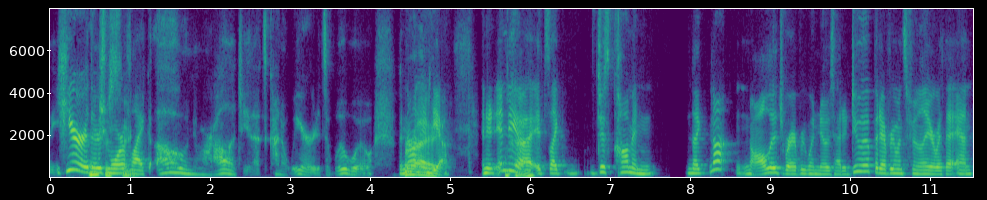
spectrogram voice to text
here, there's more of like, oh, numerology. That's kind of weird. It's a woo woo, but not Right. India. And in India, Okay. it's like just common, like not knowledge where everyone knows how to do it, but everyone's familiar with it. And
